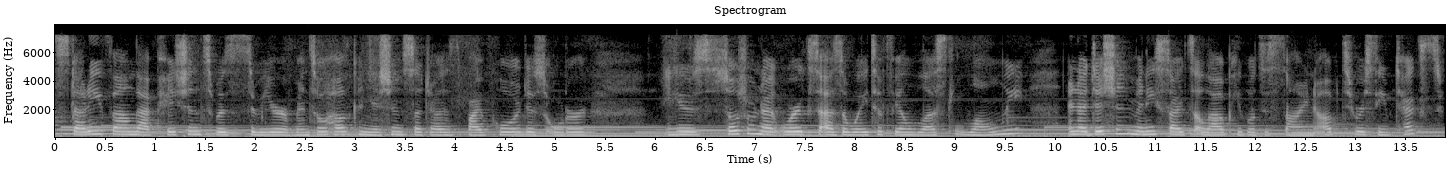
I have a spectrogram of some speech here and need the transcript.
study found that patients with severe mental health conditions such as bipolar disorder use social networks as a way to feel less lonely in addition, many sites allow people to sign up to receive texts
